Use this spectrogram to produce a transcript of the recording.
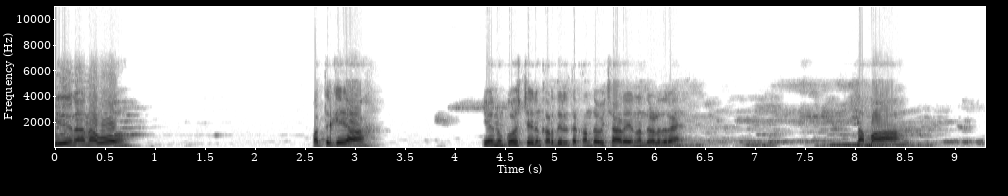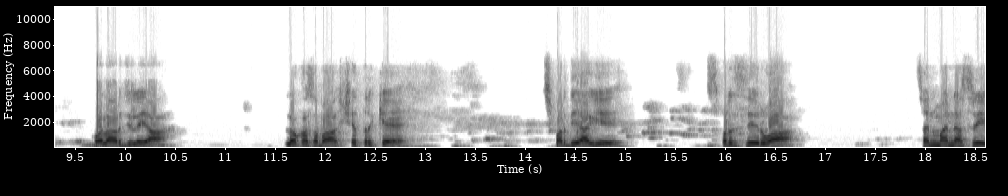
ಈ ದಿನ ನಾವು ಪತ್ರಿಕೆಯ ಏನು ಗೋಷ್ಠಿಯನ್ನು ಕರೆದಿರ್ತಕ್ಕಂಥ ವಿಚಾರ ಏನಂತ ಹೇಳಿದ್ರೆ, ನಮ್ಮ ಕೋಲಾರ ಜಿಲ್ಲೆಯ ಲೋಕಸಭಾ ಕ್ಷೇತ್ರಕ್ಕೆ ಸ್ಪರ್ಧಿಯಾಗಿ ಸ್ಪರ್ಧಿಸಿರುವ ಸನ್ಮಾನ್ಯ ಶ್ರೀ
